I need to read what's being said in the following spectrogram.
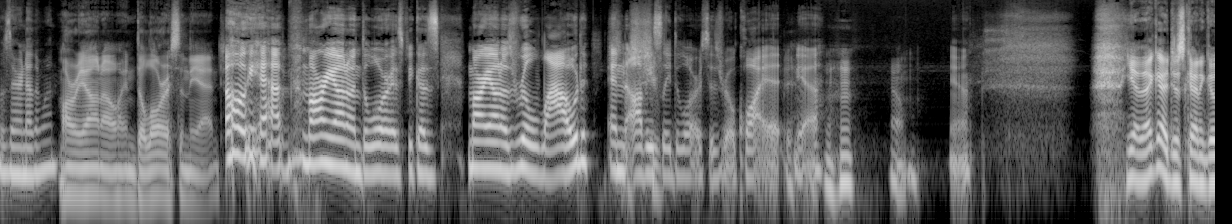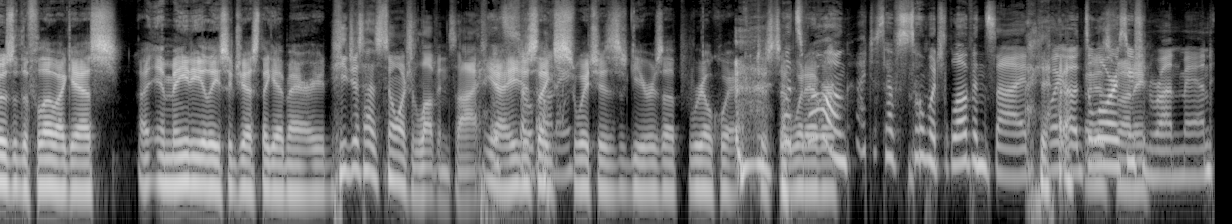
was there another one? Mariano and Dolores in the end. Oh yeah, Mariano and Dolores because Mariano's real loud and She- she- obviously Dolores is real quiet. Yeah. Mhm. Um, Yeah. Yeah, that guy just kind of goes with the flow, I guess. I immediately suggest they get married. he just has so much love inside. Yeah, It's he so just like switches gears up real quick, just to What's whatever. wrong? I just have so much love inside. Yeah, like, oh, Dolores, you should run, man.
